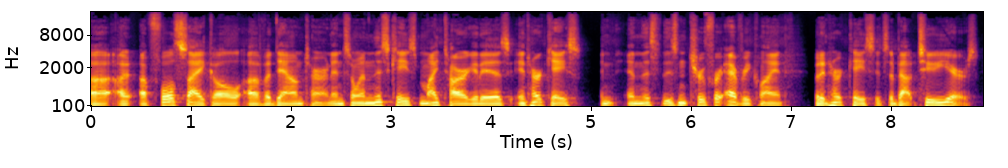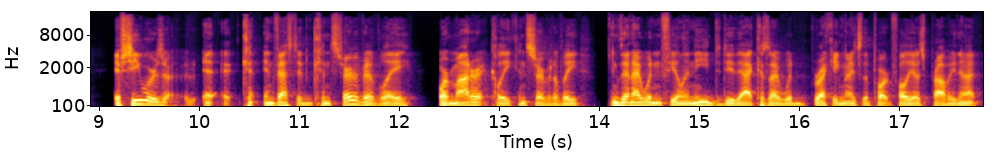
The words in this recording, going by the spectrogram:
uh, a, a, full cycle of a downturn and so in this case my target is in her case and, and this isn't true for every client but in her case it's about two years if she was uh, uh, invested conservatively or moderately conservatively then i wouldn't feel a need to do that because i would recognize the portfolio is probably not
